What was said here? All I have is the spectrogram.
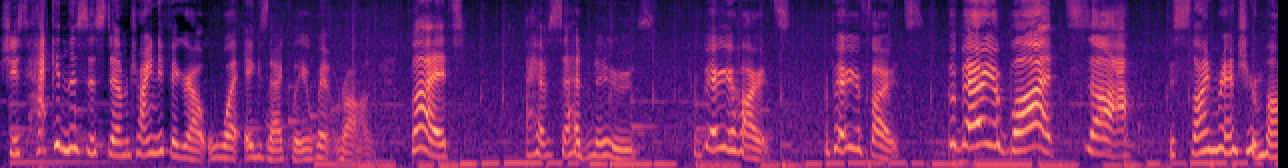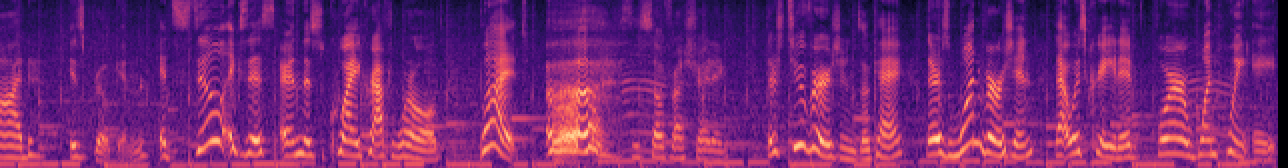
She's hacking the system, trying to figure out what exactly went wrong. But I have sad news. Prepare your hearts. Prepare your farts. Prepare your butts. Ah. The Slime Rancher mod is broken. It still exists in this Kawaii Craft world, but ugh, this is so frustrating. There's two versions, okay? There's one version that was created for 1.8,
